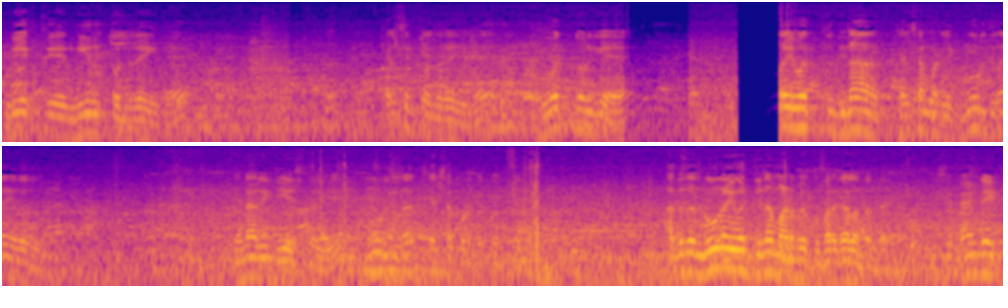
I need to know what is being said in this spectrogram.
ಕುಡಿಯಕ್ಕೆ ನೀರು ತೊಂದರೆ ಇದೆ. ಕೆಲಸಕ್ಕೆ ತೊಂದರೆ ಇದೆ. ಇವತ್ತಿನವರಿಗೆ ನೂರೈವತ್ತು ದಿನ ಕೆಲಸ ಮಾಡಲಿಕ್ಕೆ, ಮೂರು ದಿನ ಇರೋದು. ಎನ್ ಆರ್ ಇ ಜಿ ಎಸ್ನಲ್ಲಿ ಮೂರು ದಿನ ಕೆಲಸ ಕೊಡಬೇಕು ಅಂತ ಅದನ್ನು ನೂರೈವತ್ತು ದಿನ ಮಾಡಬೇಕು ಬರಗಾಲ ಬಂದಾಗ. ಮ್ಯಾಂಡೇಟ್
